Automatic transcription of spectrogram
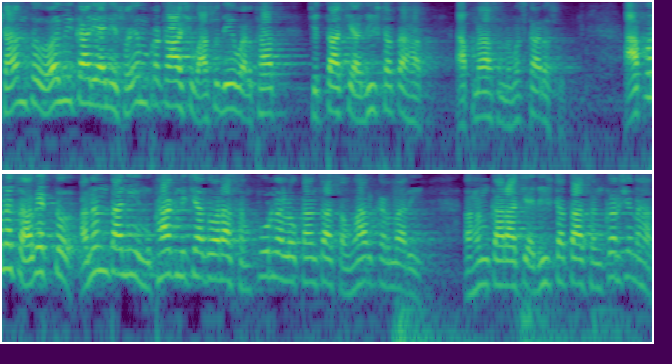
शांत अविकारी आणि स्वयंप्रकाश वासुदेव अर्थात चित्ताचे अधिष्ठाता आहात. आपणास नमस्कार असो. आपणच अव्यक्त अनंतानी मुखाग्नीच्या द्वारा संपूर्ण लोकांचा संहार करणारी अहंकाराचे अधिष्ठाता संकर्षण आहात.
